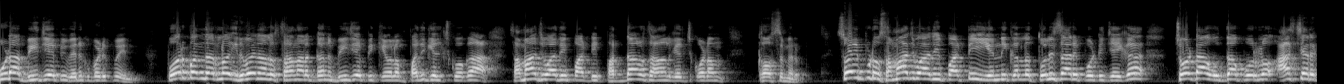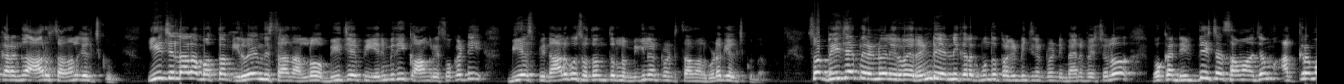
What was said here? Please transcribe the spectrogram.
కూడా బీజేపీ వెనుకబడిపోయింది. పోర్బందర్లో ఇరవై నాలుగు స్థానాలకు గాను బీజేపీ కేవలం పది గెలుచుకోగా సమాజ్వాదీ పార్టీ పద్నాలుగు స్థానాలు గెలుచుకోవడం కౌసమెరుపు సో ఇప్పుడు సమాజ్వాదీ పార్టీ ఎన్నికల్లో తొలిసారి పోటీ చేయగా చోటా ఉద్దాపూర్లో ఆశ్చర్యకరంగా ఆరు స్థానాలు గెలుచుకుంది. ఈ జిల్లాలో మొత్తం ఇరవై ఎనిమిది స్థానాల్లో బీజేపీ ఎనిమిది కాంగ్రెస్ ఒకటి బీఎస్పీ నాలుగు స్వతంత్రులు మిగిలినటువంటి స్థానాలు కూడా గెలుచుకున్నారు. సో బీజేపీ రెండు వేల ఇరవై రెండు ఎన్నికలకు ముందు ప్రకటించినటువంటి మేనిఫెస్టోలో ఒక నిర్దిష్ట సమాజం అక్రమ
